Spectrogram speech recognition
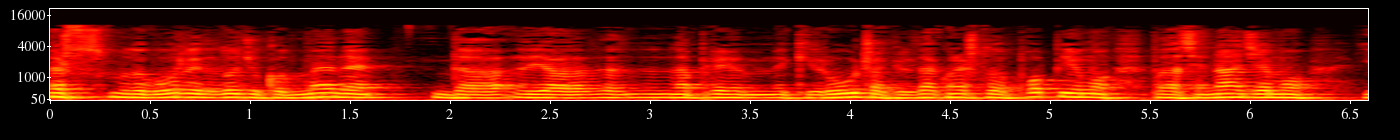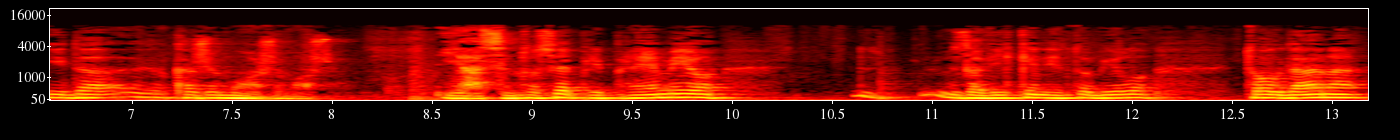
nešto smo dogovorili da dođu kod mene, da ja napravim neki ručak ili tako nešto da popijemo, pa da se nađemo i da kaže može, može. Ja sam to sve pripremio, za vikend je to bilo, tog dana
